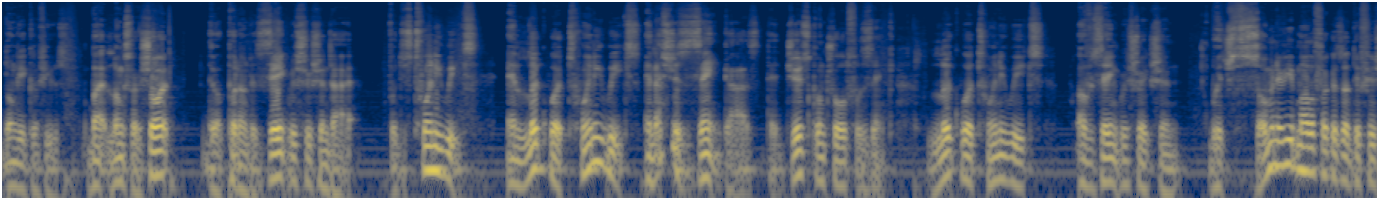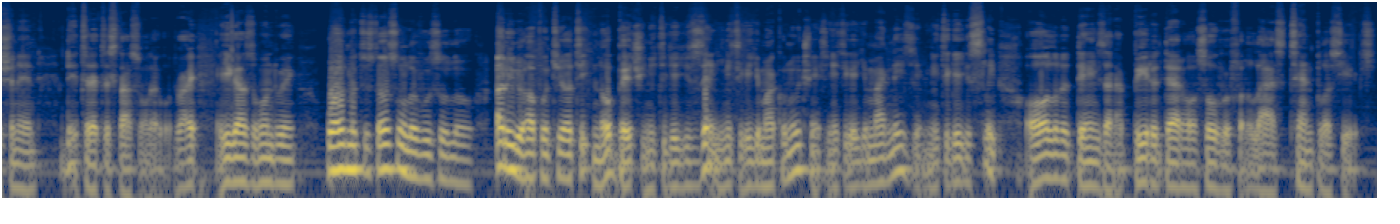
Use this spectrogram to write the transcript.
don't get confused. But long story short, they were put on the zinc restriction diet for just 20 weeks, and look what 20 weeks, and that's just zinc, guys. That just controlled for zinc. Look what 20 weeks of zinc restriction, which so many of you motherfuckers are deficient in, did to their testosterone levels, right? And you guys are wondering, why is my testosterone level so low? I need to hop on TRT. No, bitch. You need to get your zinc. You need to get your micronutrients. You need to get your magnesium. You need to get your sleep. All of the things that I beat a dead horse over for the last 10 plus years.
